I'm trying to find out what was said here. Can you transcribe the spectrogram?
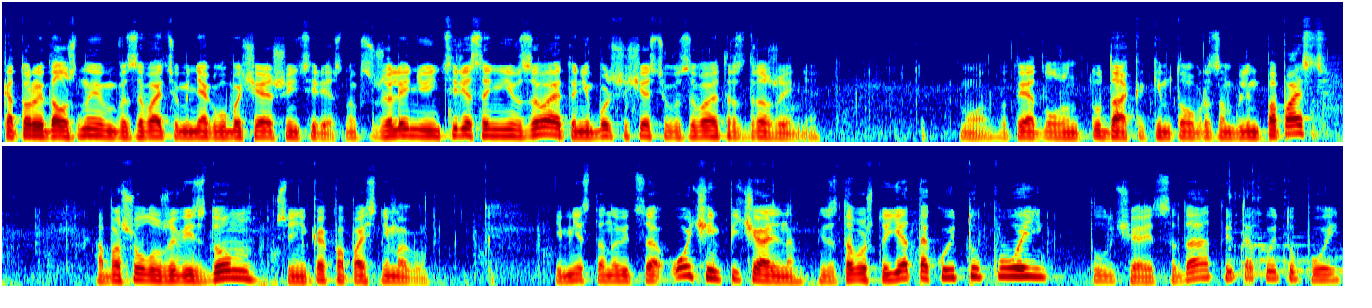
которые должны вызывать у меня глубочайший интерес. Но, к сожалению, интерес они не вызывают, они большей частью вызывают раздражение. Вот, вот я должен туда каким-то образом, блин, попасть. Обошел уже весь дом, все никак попасть не могу. И мне становится очень печально из-за того, что я такой тупой, получается, да, ты такой тупой.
